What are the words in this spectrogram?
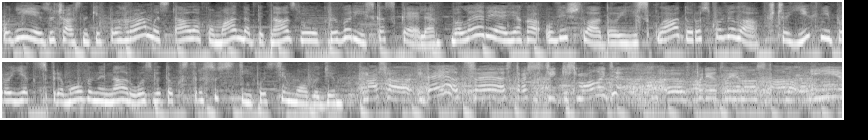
Однією з учасників програми стала команда під назвою Криворізька скеля. Валерія, яка увійшла до її складу, розповіла, що їхній проєкт спрямований на розвиток стресостійкості молоді. Наша ідея це стресостійкість молоді е, в період воєнного стану, і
